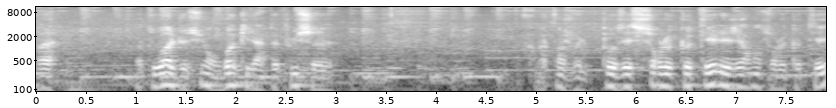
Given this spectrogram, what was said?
Voilà. Quand tu vois le dessus, on voit qu'il est un peu plus. euh, Je vais le poser sur le côté, légèrement sur le côté.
